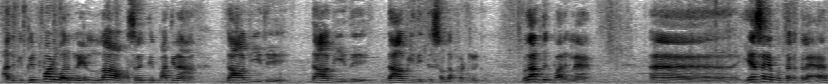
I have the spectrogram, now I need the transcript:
அதுக்கு பிற்பாடு வருகிற எல்லா வசனத்தையும் பார்த்தீங்கன்னா தாவீது தாவீது தாவீது என்று சொல்லப்பட்டிருக்கும். உதாரணத்துக்கு பாருங்களேன். ஏசைய புத்தகத்தில்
